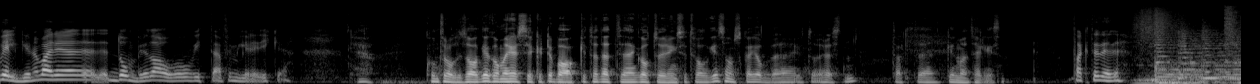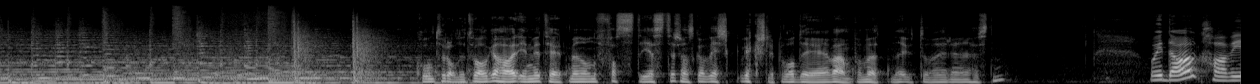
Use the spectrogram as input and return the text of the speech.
velgerne være dommere da over hvorvidt det er for mye eller ikke. Ja. Kontrollutvalget kommer helt sikkert tilbake til dette godtgjøringsutvalget som skal jobbe utover høsten. Takk til Gunnmar Helgesen. Takk til dere. Kontrollutvalget har invitert med noen faste gjester som skal veksle på det være med på møtene utover eh, høsten. Og I dag har vi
